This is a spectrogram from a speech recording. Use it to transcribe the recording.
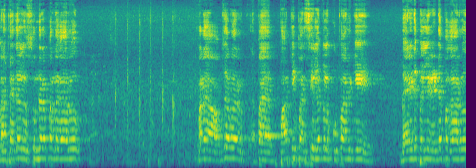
మన పెద్దలు సుందరపన్న గారు మన అబ్జర్వర్ ప- పార్టీ పరిశీలకుల కుప్పానికి బైరెడ్డిపల్లి రెడ్డప్ప గారు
